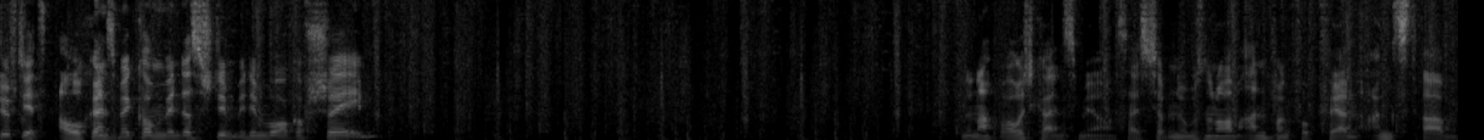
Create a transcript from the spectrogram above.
Ihr dürft jetzt auch keins mehr kommen, wenn das stimmt mit dem Walk of Shame. Danach brauche ich keins mehr. Das heißt, ich hab nur, muss nur noch am Anfang vor Pferden Angst haben.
